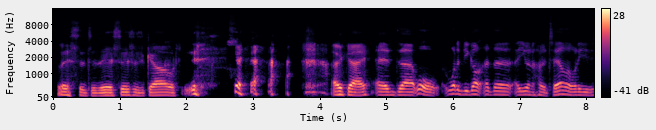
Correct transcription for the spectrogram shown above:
Listen to this. This is gold. Okay, and uh, well, what have you got at the? Are you in a hotel or what are you?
